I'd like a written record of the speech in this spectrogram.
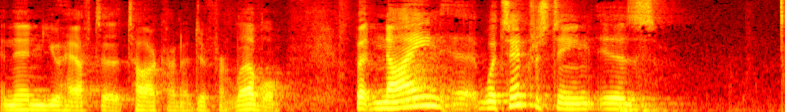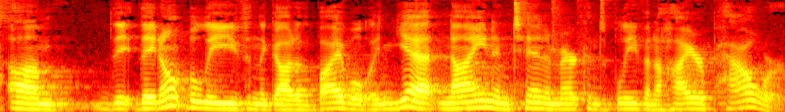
and then you have to talk on a different level. But nine, uh, what's interesting is um, they, they don't believe in the God of the Bible, and yet nine in ten Americans believe in a higher power.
